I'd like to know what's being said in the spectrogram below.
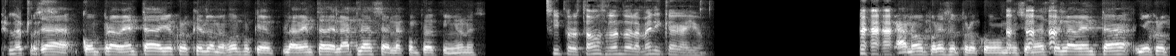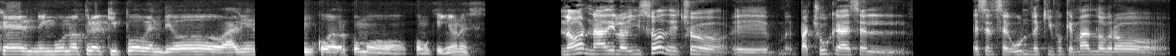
El O Atlas. sea, compra-venta yo creo que es lo mejor porque la venta del Atlas a la compra de Quiñones. Sí, pero estamos hablando del América, Gallo. Ah, no, por eso, pero como mencionaste la venta, yo creo que ningún otro equipo vendió a alguien, un jugador como, como Quiñones. No, nadie lo hizo. De hecho, eh, Pachuca es el, es el segundo equipo que más logró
